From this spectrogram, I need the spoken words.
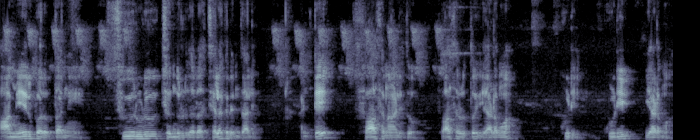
ఆ మేరు పర్వతాన్ని సూర్యుడు చంద్రుడు ధర చిలకరించాలి. అంటే శ్వాసనాళితో శ్వాసతో ఎడమ కుడి కుడి ఎడమ.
